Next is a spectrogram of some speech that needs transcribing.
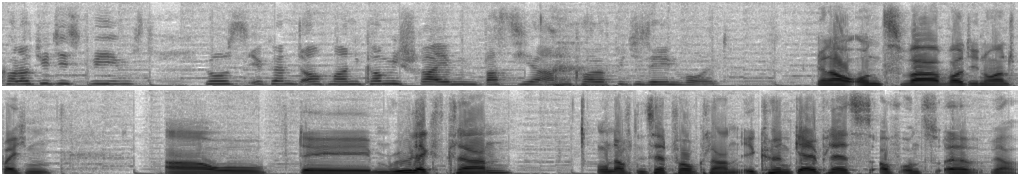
Call of Duty Streams. Los, ihr könnt auch mal in die Kommis schreiben, was ihr an Call of Duty sehen wollt. Genau, und zwar wollte ich noch ansprechen, auf dem Relax Clan und auf den ZV Clan. Ihr könnt Gameplays auf uns äh, ja,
